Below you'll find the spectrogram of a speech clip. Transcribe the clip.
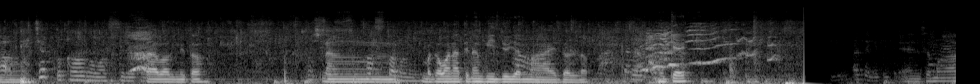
あケチャップ買うの忘れた tawag nito ng magawa natin ng video yan mga idol no? okay And sa mga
